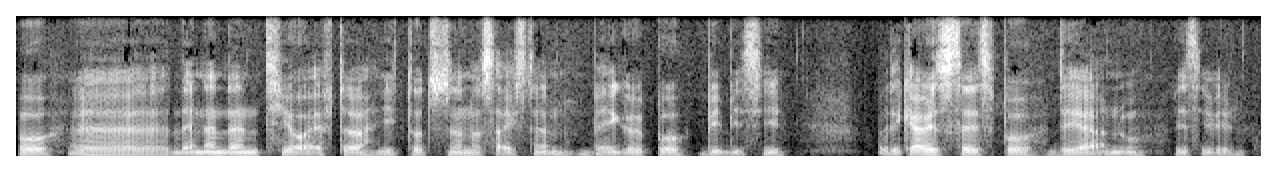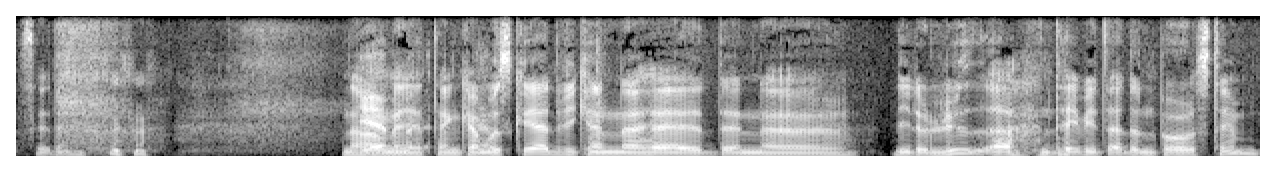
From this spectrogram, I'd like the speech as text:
og uh, den anden 10 år efter i 2016, begge på BBC. Og det kan jo ses på DR nu, hvis I vil se den. Nå, Jamen, men jeg tænker ja. måske, at vi kan uh, have den uh, lille lyd af David Attenborough stemme.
